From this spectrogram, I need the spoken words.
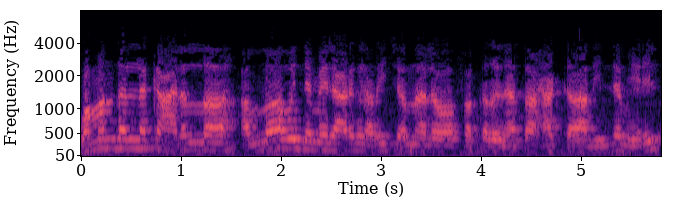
വമന്തല്ലക്ക അലല്ല അള്ളാഹുവിന്റെ മേലെ ആരെങ്കിലും അറിയിച്ചു തന്നാലോ ഫക്കത് നസഹക്ക നിന്റെ മേലിൽ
